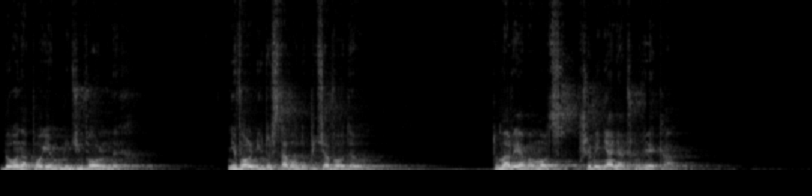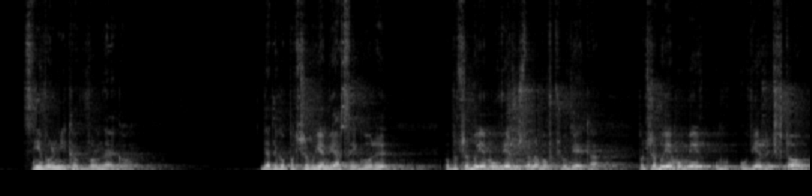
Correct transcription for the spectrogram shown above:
było napojem ludzi wolnych. Niewolnik dostawał do picia wodę. To Maryja ma moc przemieniania człowieka z niewolnika w wolnego. Dlatego potrzebujemy jasnej góry, bo potrzebujemy uwierzyć na nowo w człowieka. Potrzebujemy uwierzyć w to,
